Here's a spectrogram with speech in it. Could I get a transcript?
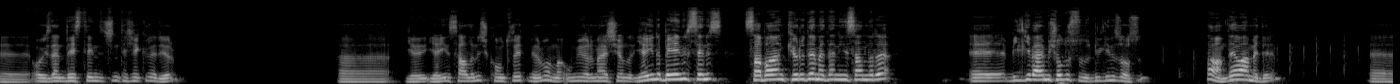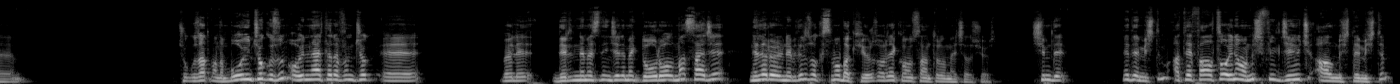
Ee, o yüzden desteğiniz için teşekkür ediyorum. Ee, yay- yayın sağlığını hiç kontrol etmiyorum ama umuyorum her şey olur. Yayını beğenirseniz sabahın körü demeden insanlara e, bilgi vermiş olursunuz. Bilginiz olsun. Tamam devam edelim. Ee, çok uzatmadan. Bu oyun çok uzun. Oyunun her tarafını çok e, böyle derinlemesine incelemek doğru olmaz. Sadece neler öğrenebiliriz o kısma bakıyoruz. Oraya konsantre olmaya çalışıyoruz. Şimdi ne demiştim? At F6 oynamamış. Fil C3 almış demiştim.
